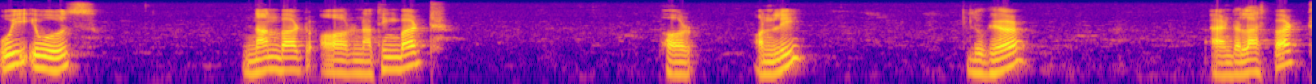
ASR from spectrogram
We use none but or nothing but for only. Look here. And the last part.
